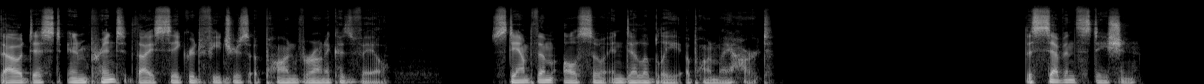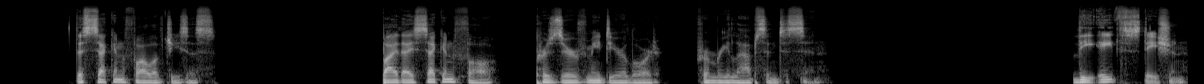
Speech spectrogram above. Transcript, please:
thou didst imprint thy sacred features upon Veronica's veil. Stamp them also indelibly upon my heart. The seventh station the second fall of Jesus. By thy second fall, preserve me, dear Lord, from relapse into sin. The eighth station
